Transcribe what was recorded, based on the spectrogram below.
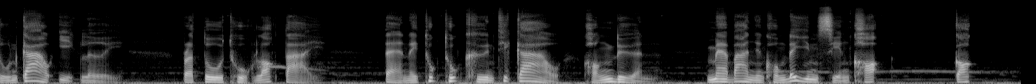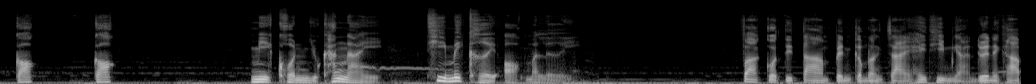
409 อีกเลย ประตูถูกล็อกตาย แต่ในทุกๆคืนที่ 9 ของเดือน แม่บ้านยังคงได้ยินเสียงเคาะก๊อกก๊อกก๊อก มีคนอยู่ข้างในที่ไม่เคยออกมาเลย ฝากกดติดตามเป็นกำลังใจให้ทีมงานด้วยนะครับ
